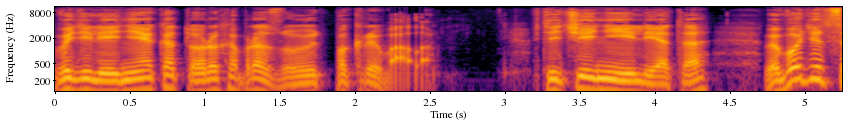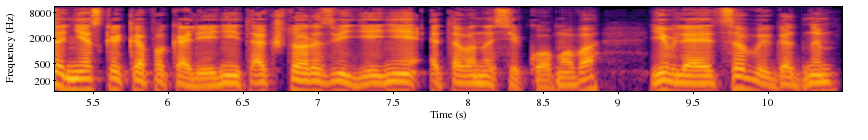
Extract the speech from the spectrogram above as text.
выделение которых образуют покрывало. В течение лета выводится несколько поколений, так что разведение этого насекомого является выгодным.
